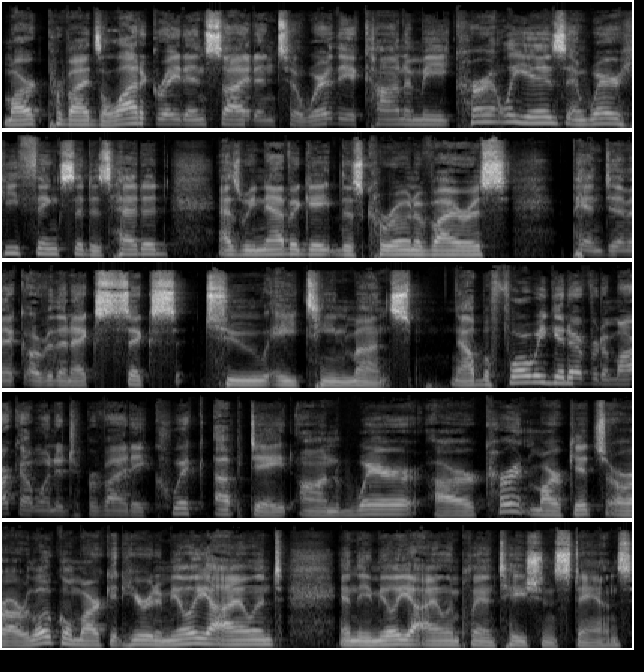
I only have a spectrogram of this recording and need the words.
Mark provides a lot of great insight into where the economy currently is and where he thinks it is headed as we navigate this coronavirus pandemic over the next six to 18 months. Now, before we get over to Mark, I wanted to provide a quick update on where our current markets or our local market here in Amelia Island and the Amelia Island Plantation stands.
